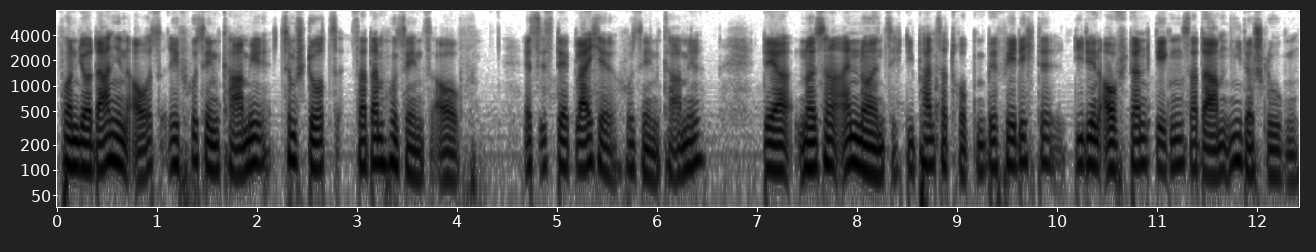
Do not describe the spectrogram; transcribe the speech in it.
Von Jordanien aus rief Hussein Kamil zum Sturz Saddam Husseins auf. Es ist der gleiche Hussein Kamil, der 1991 die Panzertruppen befehligte, die den Aufstand gegen Saddam niederschlugen.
